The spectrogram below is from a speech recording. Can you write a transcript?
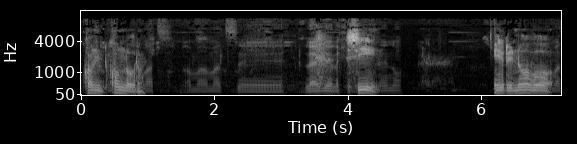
con, con loro. Sì, il rinnovo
